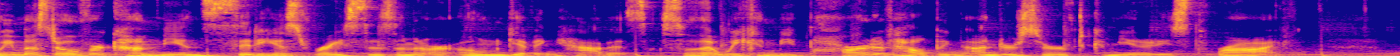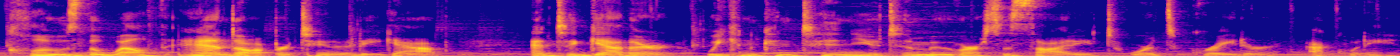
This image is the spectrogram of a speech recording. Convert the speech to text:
We must overcome the insidious racism in our own giving habits so that we can be part of helping underserved communities thrive, close the wealth and opportunity gap, and together we can continue to move our society towards greater equity.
